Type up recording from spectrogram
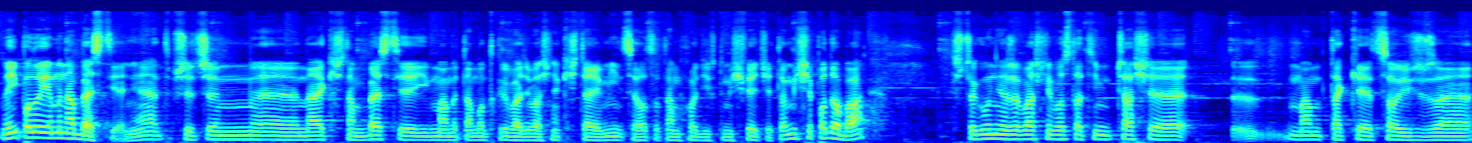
No i polujemy na bestie, nie? Przy czym e, na jakieś tam bestie i mamy tam odkrywać właśnie jakieś tajemnice, o co tam chodzi w tym świecie. To mi się podoba, szczególnie, że właśnie w ostatnim czasie e, mam takie coś, że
